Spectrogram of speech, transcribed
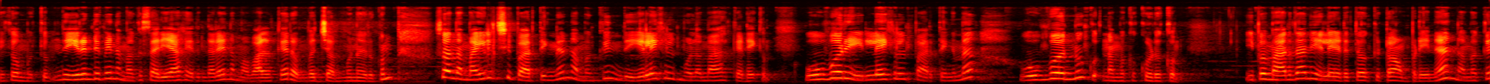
மிக முக்கியம். இந்த இரண்டுமே நமக்கு சரியாக இருந்தாலே நம்ம வாழ்க்கை ரொம்ப ஜம்முன்னு இருக்கும். ஸோ அந்த மகிழ்ச்சி பார்த்திங்கன்னா நமக்கு நமக்கு இந்த இலைகள் மூலமாக கிடைக்கும். ஒவ்வொரு இலைகள் பார்த்திங்கன்னா ஒவ்வொன்றும் நமக்கு கொடுக்கும். இப்போ மருதாணி இலை எடுத்துக்கிட்டோம் அப்படின்னா நமக்கு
